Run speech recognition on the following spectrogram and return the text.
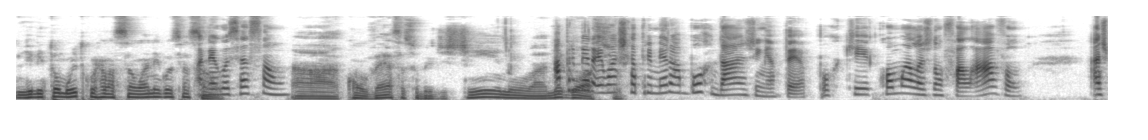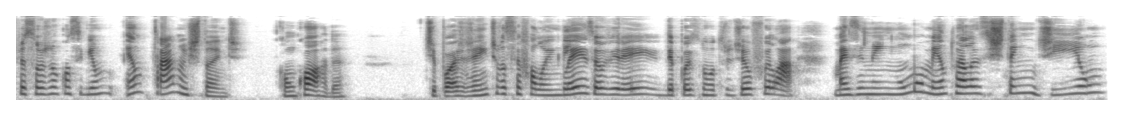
limitou muito com relação à negociação. A negociação. A conversa sobre destino, a, a negócio. Primeira, eu acho que a primeira abordagem até, porque como elas não falavam, as pessoas não conseguiam entrar no stand. Concorda? Tipo, a gente, você falou inglês, eu virei, depois no outro dia eu fui lá. Mas em nenhum momento elas estendiam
